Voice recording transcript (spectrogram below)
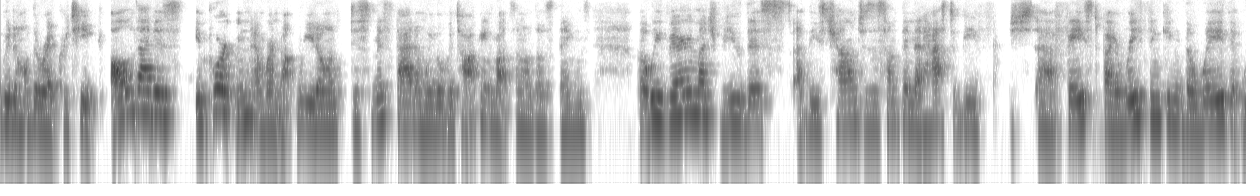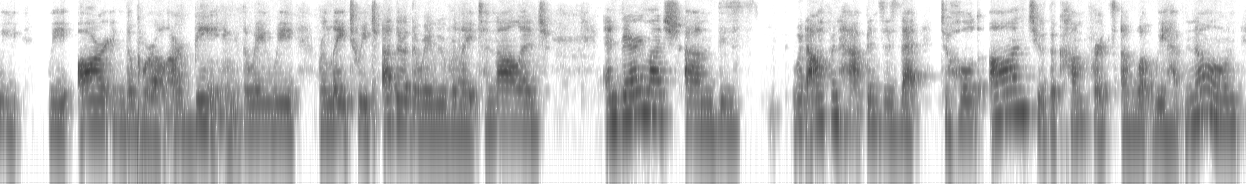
we don't have the right critique. All of that is important, and we're not we don't dismiss that, and we will be talking about some of those things. But we very much view this uh, these challenges as something that has to be uh, faced by rethinking the way that we we are in the world, our being, the way we relate to each other, the way we relate to knowledge, and very much um, these. What often happens is that to hold on to the comforts of what we have known,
